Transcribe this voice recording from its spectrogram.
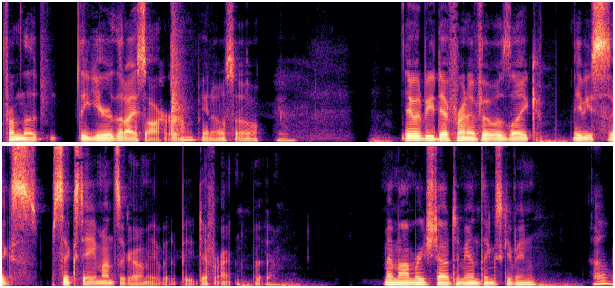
from the the year that I saw her. You know, so Yeah. it would be different if it was like maybe six six to eight months ago. Maybe it would be different. But Yeah. my mom reached out to me on Thanksgiving Oh,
